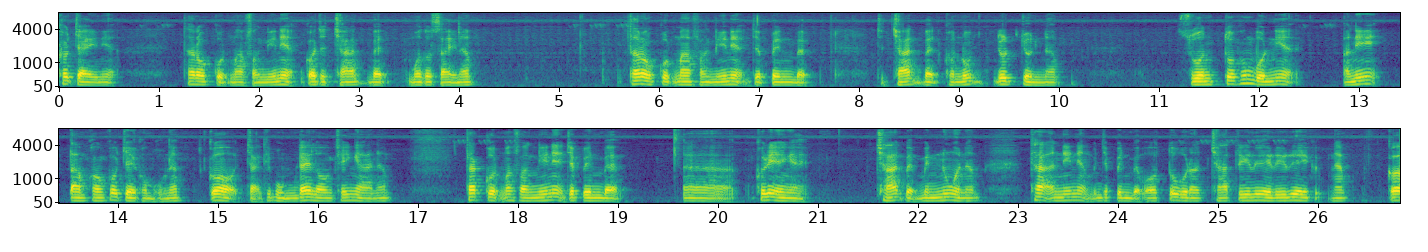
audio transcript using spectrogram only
เข้าใจเนี่ย ถ้าเรากดมาฝั่งนี้เนี่ยก็จะชาร์จแบตมอเตอร์ไซค์นะครับ ถ้าเรากดมาฝั่งนี้เนี่ยจะเป็นแบบจะชาร์จแบตของรถรถยนต์นะครับ ส่วนตัวข้างบนเนี่ย อันนี้ตามความเข้าใจของผมนะก็จากที่ผมได้ลองใช้งานนะถ้ากดมาฝั่งนี้เนี่ยจะเป็นแบบอ่าเขาเรียกยังไง ชาร์จแบบเมนนวลนะถ้าอันนี้เนี่ยมันจะเป็นแบบออโต้นะชาร์จเรื่อยๆเรื่อยๆนะก็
